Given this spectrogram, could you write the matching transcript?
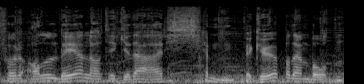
for all del at ikke det er kjempekø på den båten.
